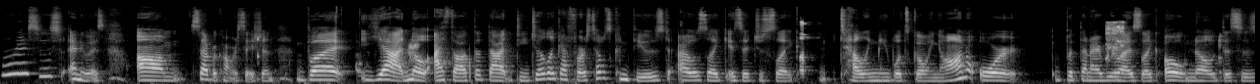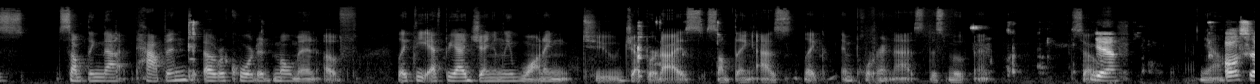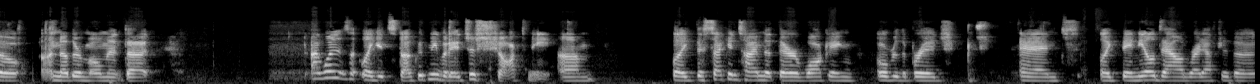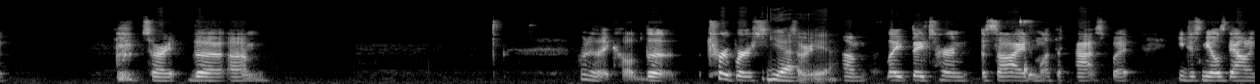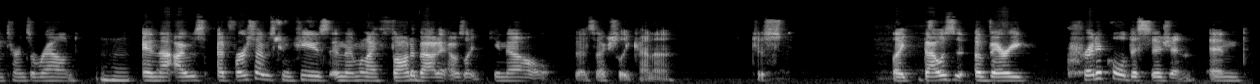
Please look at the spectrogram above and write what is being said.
racist. Anyways um separate conversation. But yeah no i thought that that detail like at first i was confused. I was like is it just like telling me what's going on? Or but then i realized like oh no this is something that happened a recorded moment of like the fbi genuinely wanting to jeopardize something as like important as this movement so Yeah. yeah also another moment that I wasn't like it stuck with me, but it just shocked me. Um, like the second time that they're walking over the bridge, and like they kneel down right after the, sorry, the um, what are they called? The troopers. Yeah, sorry. yeah. Um, like they turn aside and let them pass, but he just kneels down and turns around hmm and that I was at first I was confused, and then when I thought about it, I was like, you know, that's actually kind of just like that was a very critical decision, and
